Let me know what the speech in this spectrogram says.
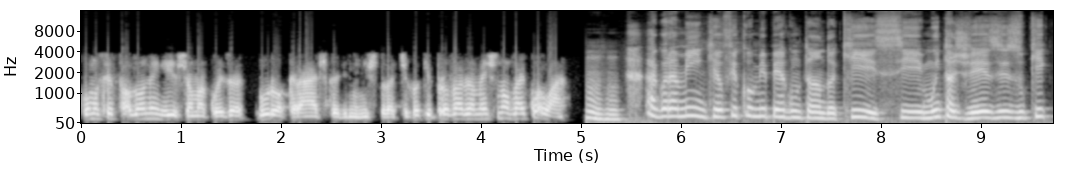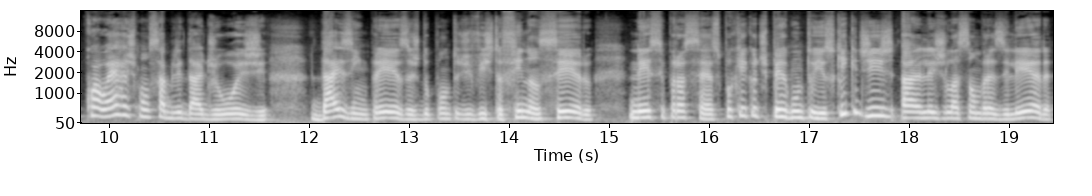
como você falou no início, é uma coisa burocrática, administrativa, que provavelmente não vai colar. Uhum. Agora, Mink, eu fico me perguntando aqui se muitas vezes o que, qual é a responsabilidade hoje das empresas do ponto de vista financeiro nesse processo. Por que, que eu te pergunto isso? O que, que diz a legislação brasileira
